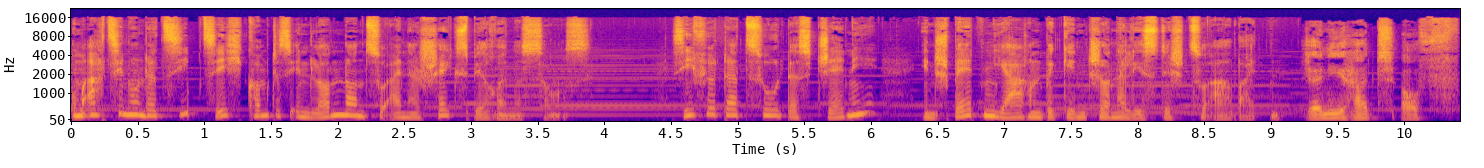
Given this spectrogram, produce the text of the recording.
Um 1870 kommt es in London zu einer Shakespeare-Renaissance. Sie führt dazu, dass Jenny in späten Jahren beginnt journalistisch zu arbeiten. Jenny hat auf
